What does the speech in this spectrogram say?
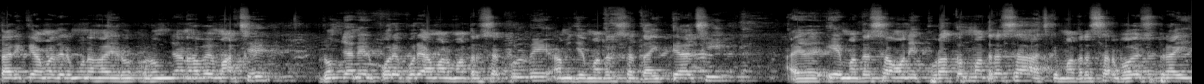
তারিখে আমাদের মনে হয় রমজান হবে, মার্চে। রমজানের পরে পরে আমার মাদ্রাসা খুলবে। আমি যে মাদ্রাসার দায়িত্বে আছি এ- মাদ্রাসা অনেক পুরাতন মাদ্রাসা। আজকে মাদ্রাসার বয়স প্রায়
